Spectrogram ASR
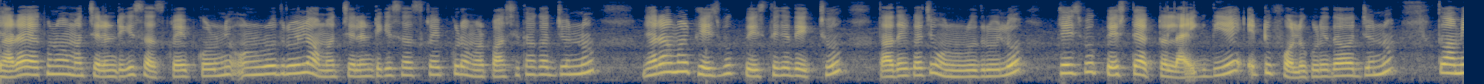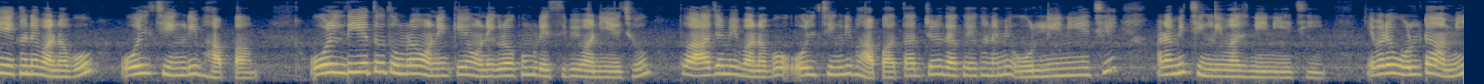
যারা এখনও আমার চ্যানেলটিকে সাবস্ক্রাইব করনি, অনুরোধ রইল আমার চ্যানেলটিকে সাবস্ক্রাইব করে আমার পাশে থাকার জন্য। যারা আমার ফেসবুক পেজ থেকে দেখছ, তাদের কাছে অনুরোধ রইল ফেসবুক পেজটা একটা লাইক দিয়ে একটু ফলো করে দেওয়ার জন্য। তো আমি এখানে বানাবো ওল চিংড়ি ভাপা। ওল দিয়ে তো তোমরা অনেকে অনেক রকম রেসিপি বানিয়েছো। তো আজ আমি বানাবো ওল চিংড়ি ভাপা। তার জন্য দেখো এখানে আমি ওল নিয়ে নিয়েছি আর আমি চিংড়ি মাছ নিয়ে নিয়েছি। এবারে ওলটা আমি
